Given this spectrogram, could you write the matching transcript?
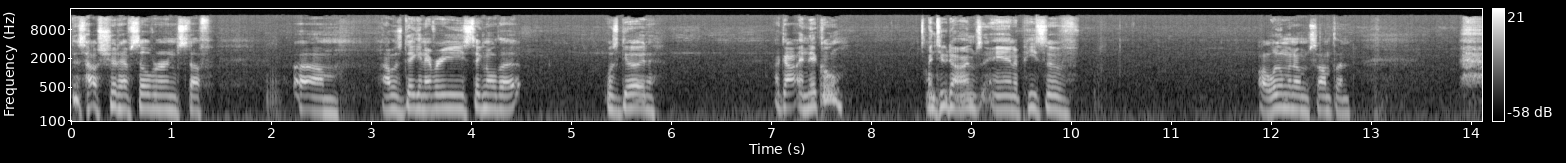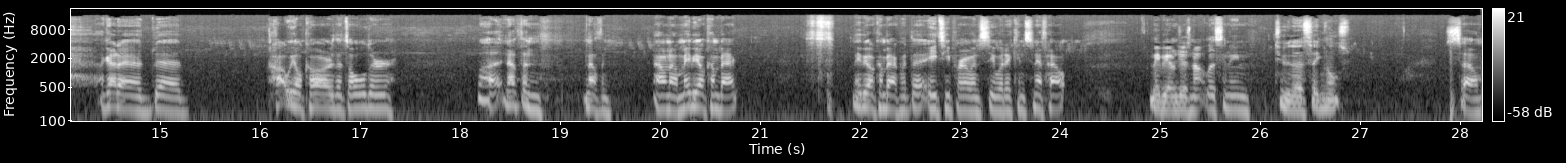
This house should have silver and stuff. Um, I was digging every signal that was good. I got a nickel and two dimes and a piece of aluminum something. I got a, a Hot Wheel car that's older, but nothing, nothing. I don't know. Maybe I'll come back. Maybe I'll come back with the AT Pro and see what it can sniff out. Maybe I'm just not listening to the signals. So,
